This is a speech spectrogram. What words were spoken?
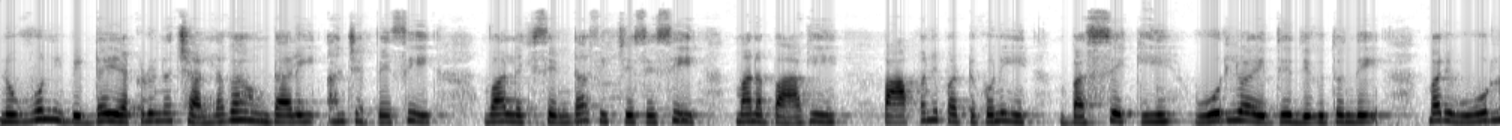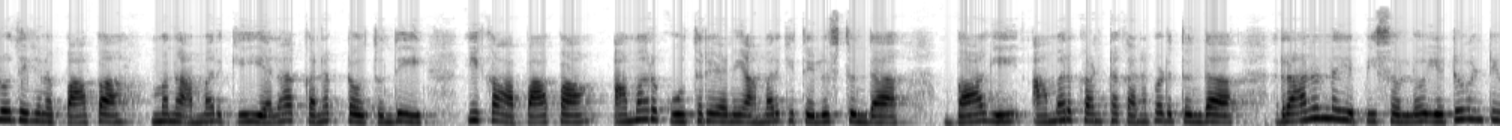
నువ్వు నీ బిడ్డ ఎక్కడున్నా చల్లగా ఉండాలి అని చెప్పేసి వాళ్ళకి సెండ్ ఆఫ్ ఇచ్చేసేసి మన బాగి పాపని పట్టుకొని బస్సు ఎక్కి ఊర్లో అయితే దిగుతుంది. మరి ఊర్లో దిగిన పాప మన అమర్కి ఎలా కనెక్ట్ అవుతుంది? ఇక ఆ పాప అమర్ కూతురే అని అమర్కి తెలుస్తుందా? బాగి అమర్ కంట కనపడుతుందా? రానున్న ఎపిసోడ్లో ఎటువంటి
